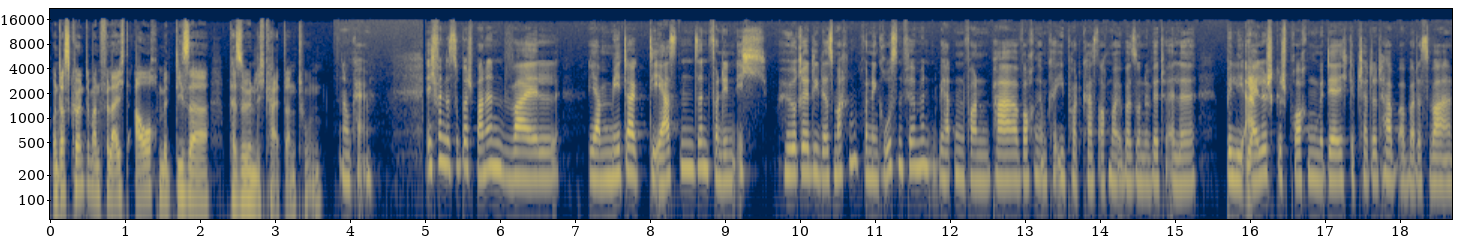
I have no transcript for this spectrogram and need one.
Und das könnte man vielleicht auch mit dieser Persönlichkeit dann tun. Okay. Ich finde es super spannend, weil ja Meta die ersten sind, von denen ich höre, die das machen, von den großen Firmen. Wir hatten vor ein paar Wochen im KI-Podcast auch mal über so eine virtuelle Billie ja. Eilish gesprochen, mit der ich gechattet habe, aber das war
